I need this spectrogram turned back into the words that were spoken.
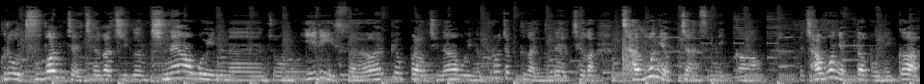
그리고 두 번째 제가 지금 진행하고 있는 좀 일이 있어요. 해피 오빠랑 진행하고 있는 프로젝트가 있는데 제가 자본이 없지 않습니까? 자본이 없다 보니까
